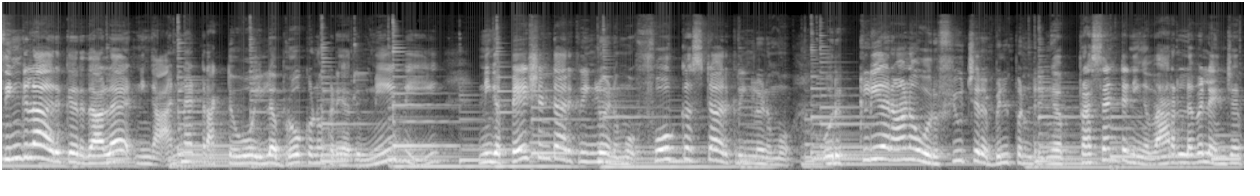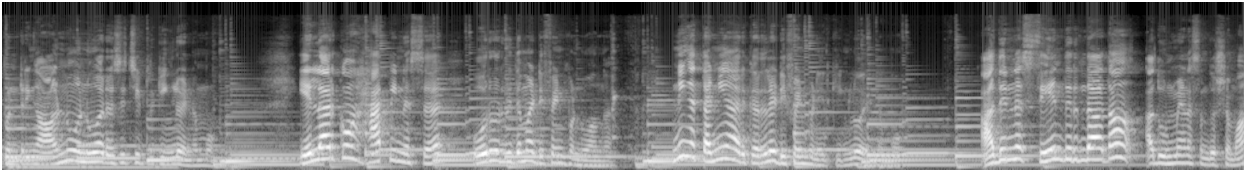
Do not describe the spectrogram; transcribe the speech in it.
சிங்கிளாக இருக்கிறதால நீங்கள் அன்அட்ராக்டிவோ இல்லை புரோக்கனோ கிடையாது. மேபி நீங்கள் பேஷண்ட்டாக இருக்கிறீங்களோ என்னமோ ஃபோக்கஸ்டாக இருக்கிறீங்களோ என்னமோ ஒரு கிளியரான ஒரு ஃப்யூச்சரை பில்ட் பண்ணுறீங்க ப்ரெசண்ட்டை நீங்கள் வேறு லெவலில் என்ஜாய் பண்ணுறீங்க அணு அணுவாக ரசிச்சிட்டு இருக்கீங்களோ என்னமோ. எல்லாருக்கும் ஹாப்பினஸ்ஸை ஒரு ஒரு விதமாக டிஃபைன் பண்ணுவாங்க. நீங்கள் தனியாக இருக்கிறதுல டிஃபைன் பண்ணியிருக்கீங்களோ என்னமோ. அது என்ன சேர்ந்துருந்தா தான் அது உண்மையான சந்தோஷமா?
